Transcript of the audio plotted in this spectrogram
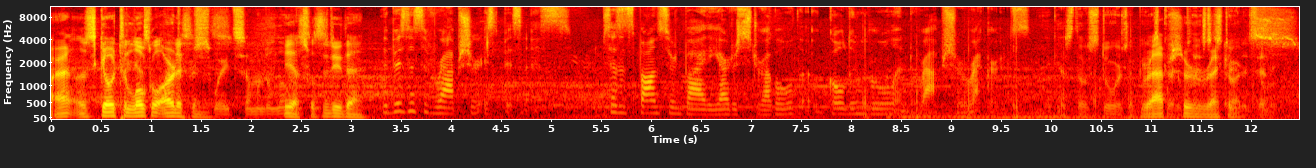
Alright, let's go to local we'll have to artisans. Persuade someone to loan Yes, let's do that. The business of Rapture is business. Says it's sponsored by the Artist Struggle, the Golden Rule, and Rapture Records. I guess those stores will be good Rapture place to start Records.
